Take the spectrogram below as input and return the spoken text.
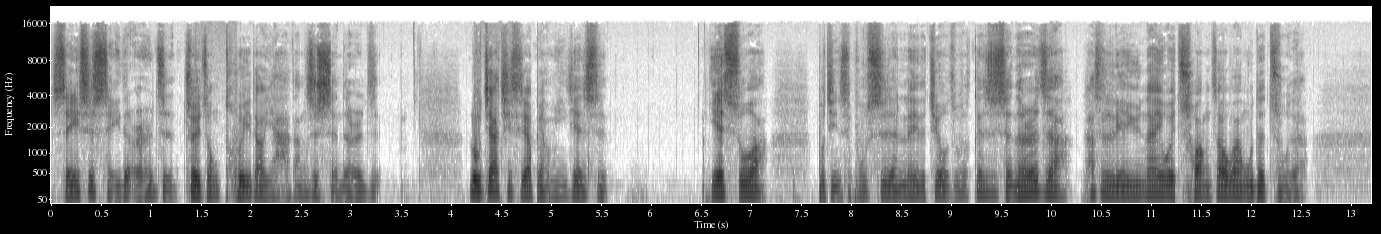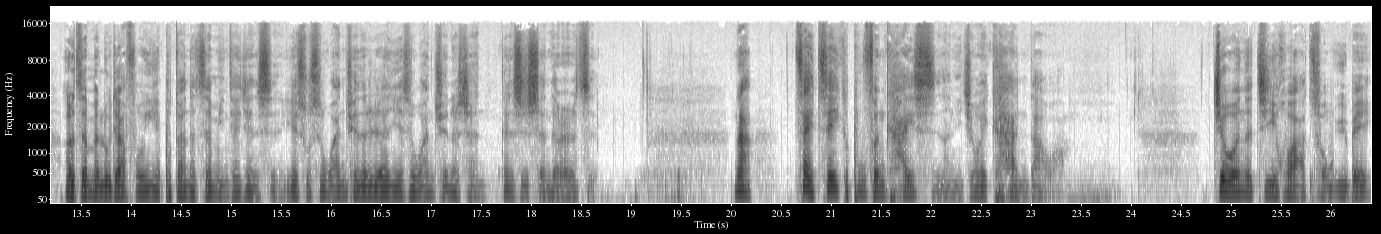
谁是谁的儿子，最终推到亚当是神的儿子。路加其实要表明一件事：耶稣啊，不仅是普世人类的救主，更是神的儿子啊！他是连于那一位创造万物的主的。而整本路加福音也不断的证明这件事：耶稣是完全的人，也是完全的神，更是神的儿子。那在这个部分开始呢，你就会看到啊。救恩的计划从预备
